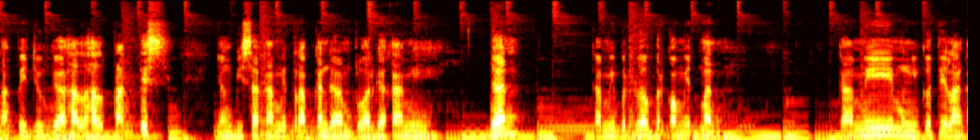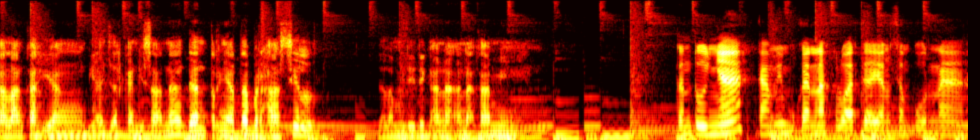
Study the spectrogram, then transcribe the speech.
tapi juga hal-hal praktis yang bisa kami terapkan dalam keluarga kami dan kami berdua berkomitmen. Kami mengikuti langkah-langkah yang diajarkan di sana dan ternyata berhasil dalam mendidik anak-anak kami. Tentunya kami bukanlah keluarga yang sempurna,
